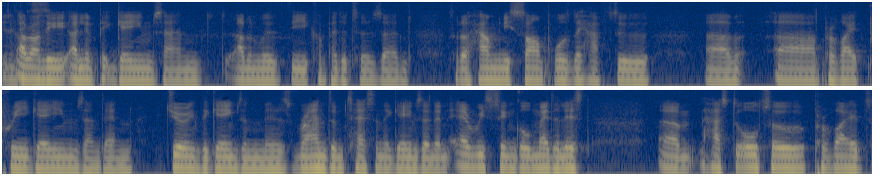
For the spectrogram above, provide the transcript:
Olympics. around the Olympic Games and I mean with the competitors and sort of how many samples they have to um, uh, provide pre-games and then during the games and there's random tests in the games and then every single medalist um, has to also provide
